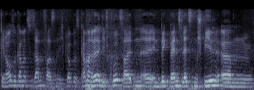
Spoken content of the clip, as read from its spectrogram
genauso kann man zusammenfassen. Ich glaube, das kann man relativ kurz halten. Äh, in Big Bens letztem Spiel ähm,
